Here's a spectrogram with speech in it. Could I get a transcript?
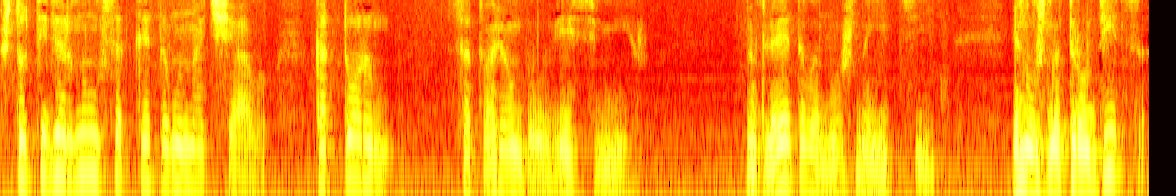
что ты вернулся к этому началу, которым сотворен был весь мир. Но для этого нужно идти. И нужно трудиться.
